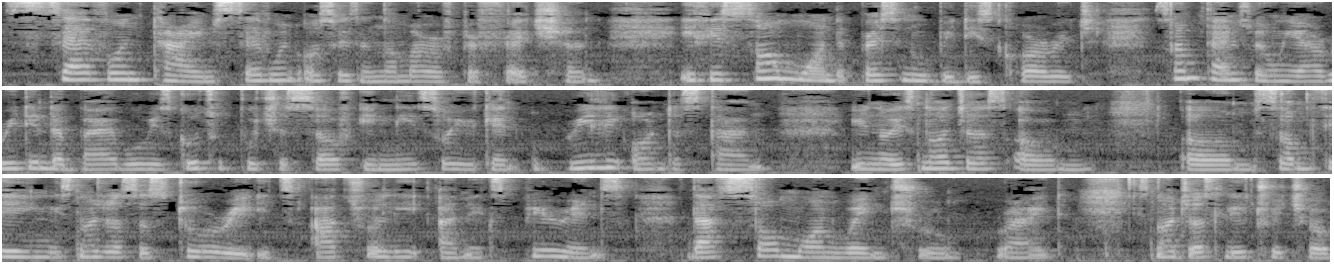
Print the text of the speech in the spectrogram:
Seven times. Seven also is a number of perfection. If it's someone the person will be discouraged. Sometimes when we are reading the bible it's good to put yourself in it so you can really understand. You know it's not just um um something it's not just a story it's actually an experience that someone went through right it's not just literature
